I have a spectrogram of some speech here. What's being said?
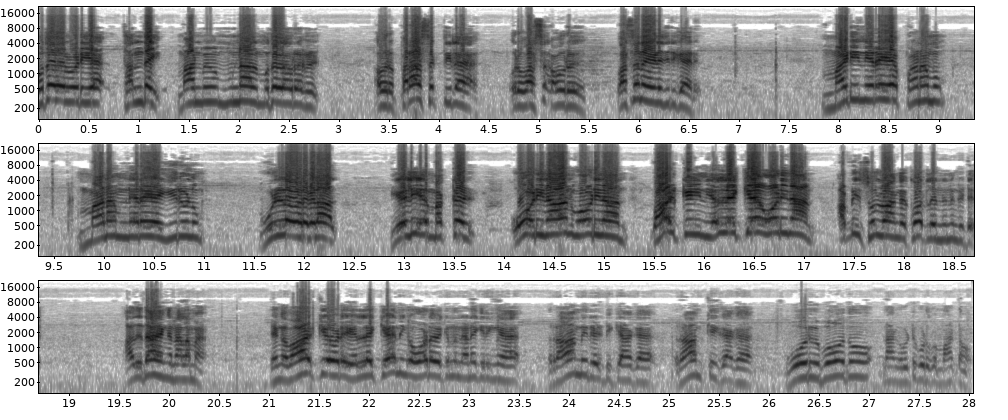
முதல்வருடைய தந்தை மாண்பு முன்னாள் முதல்வர்கள் அவர் பராசக்தியில ஒரு வச ஒரு வசனம் எழுதியிருக்காரு. மடி நிறைய பணமும் மனம் நிறைய இருளும் உள்ளவர்களால் எளிய மக்கள் ஓடினான் ஓடினான் வாழ்க்கையின் எல்லைக்கே ஓடினான் அப்படின்னு சொல்லுவாங்க கோர்ட்ல நின்னுகிட்டு அதுதான் எங்க நிலைமை. எங்க வாழ்க்கையோட எல்லைக்கே நீங்க ஓட வைக்கணும்னு நினைக்கிறீங்க. ராமி ரெட்டிக்காக ராம்கிக்காக ஒருபோதும் நாங்க விட்டு கொடுக்க மாட்டோம்.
